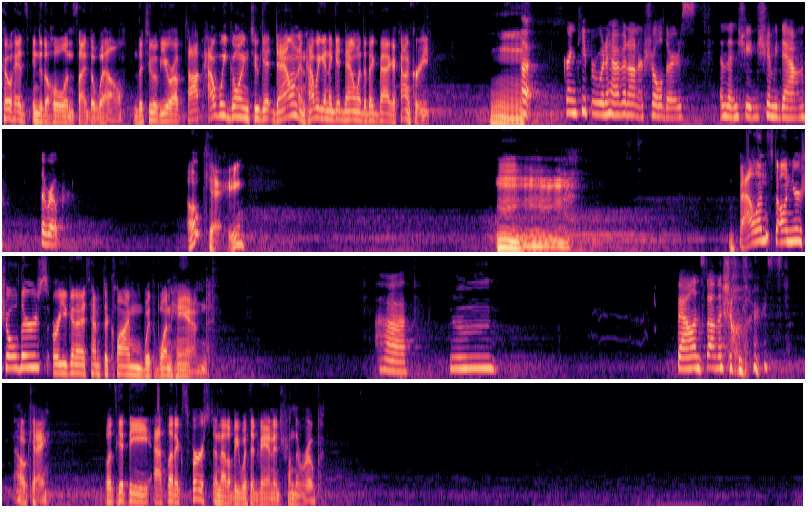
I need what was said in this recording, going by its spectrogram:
Co heads into the hole inside the well. The two of you are up top. How are we going to get down, and how are we going to get down with a big bag of concrete? Uh, Grinkeeper would have it on her shoulders, and then she'd shimmy down the rope. Okay. Hmm. Balanced on your shoulders, or are you going to attempt to climb with one hand? Uh, mm, balanced on the shoulders. Okay. Let's get the athletics first, and that'll be with advantage from the rope.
